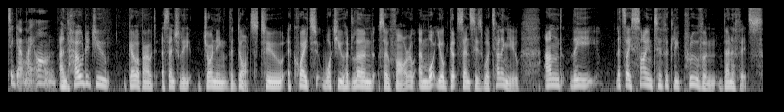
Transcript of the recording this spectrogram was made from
to get my own. And how did you go about essentially joining the dots to equate what you had learned so far and what your gut senses were telling you and the, let's say, scientifically proven benefits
